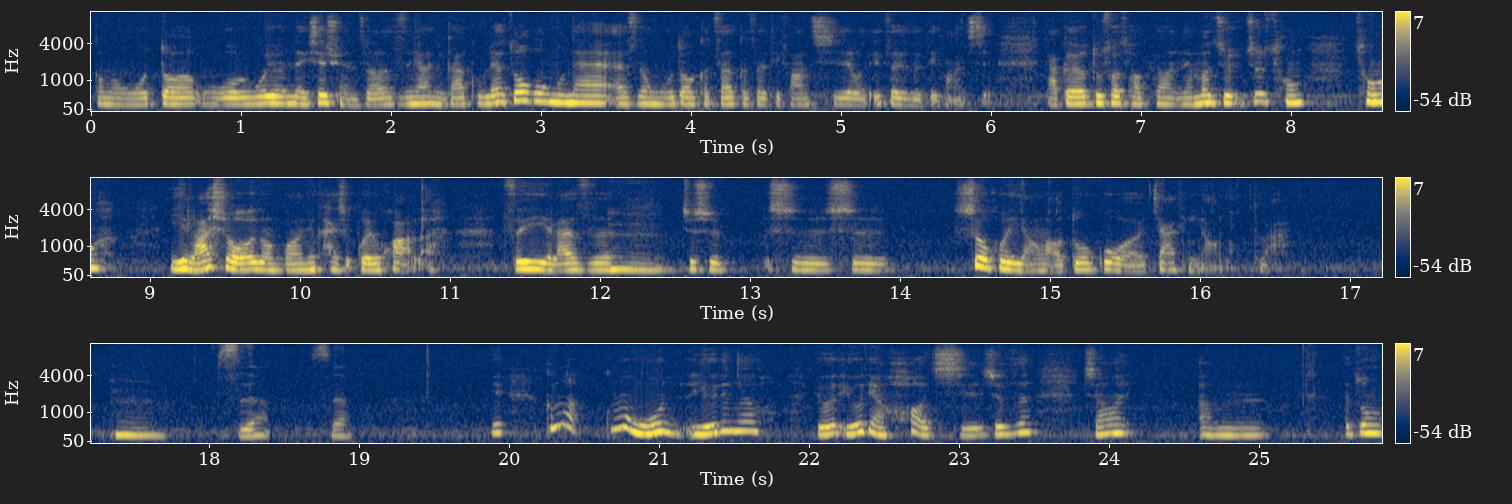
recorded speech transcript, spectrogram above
葛葛么我到我我有哪些选择？是让人家过来照顾我呢，还是我到搿只搿只地方去，或者一只一只地方去？大概要多少钞票？那么就就从从伊拉小个辰光就开始规划了，所以伊拉是嗯就是是是社会养老多过家庭养老，对伐？嗯，是的是的，诶，葛么葛么我有点眼有有点好奇，就是像嗯那种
